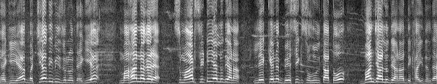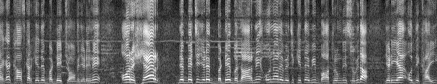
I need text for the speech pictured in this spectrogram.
ਹੈਗੀ ਹੈ ਬੱਚਿਆਂ ਦੀ ਵੀ ਜ਼ਰੂਰਤ ਹੈਗੀ ਹੈ ਮਹਾਨਗਰ ਹੈ ਸਮਾਰਟ ਸਿਟੀ ਹੈ ਲੁਧਿਆਣਾ, ਲੇਕਿਨ ਬੇਸਿਕ ਸਹੂਲਤਾਂ ਤੋਂ ਵਾਂਝਾ ਲੁਧਿਆਣਾ ਦਿਖਾਈ ਦਿੰਦਾ ਹੈਗਾ, ਖਾਸ ਕਰਕੇ ਇਹਦੇ ਵੱਡੇ ਚੌਂਕ ਜਿਹੜੇ ਨੇ ਔਰ ਸ਼ਹਿਰ ਦੇ ਵਿੱਚ ਜਿਹੜੇ ਵੱਡੇ ਬਾਜ਼ਾਰ ਨੇ, ਉਹਨਾਂ ਦੇ ਵਿੱਚ ਕਿਤੇ ਵੀ ਬਾਥਰੂਮ ਦੀ ਸੁਵਿਧਾ ਜਿਹੜੀ ਹੈ ਉਹ ਦਿਖਾਈ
